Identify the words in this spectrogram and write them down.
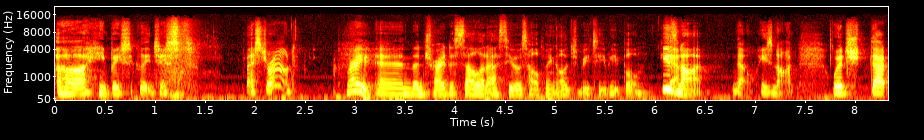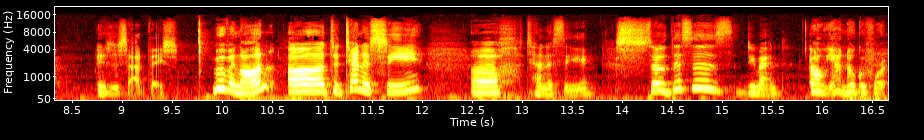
uh, he basically just messed around. Right, and then tried to sell it as he was helping LGBT people. He's Yeah. not. No, he's not. Which that is a sad face. Moving on uh, to Tennessee. Ugh, Tennessee. So this is. Do you mind? Oh yeah, no, go for it.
